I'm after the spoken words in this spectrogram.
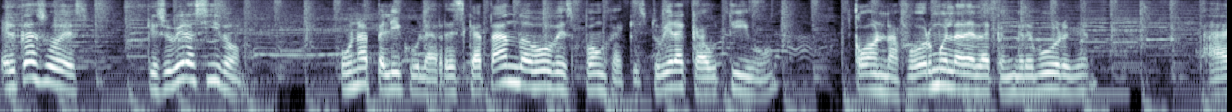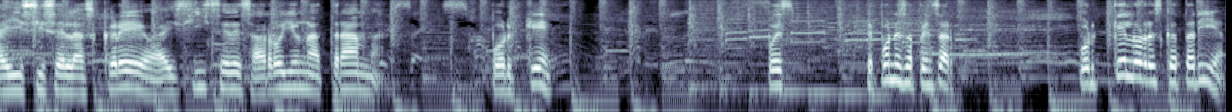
El caso es que si hubiera sido una película rescatando a Bob Esponja que estuviera cautivo, con la fórmula de la cangreburger, ahí sí se las creo, ahí sí se desarrolla una trama. ¿Por qué? Pues te pones a pensar, ¿por qué lo rescatarían?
